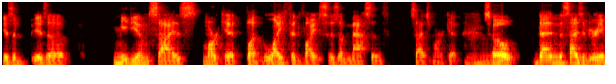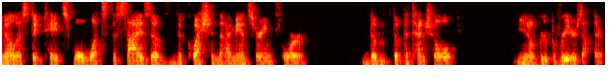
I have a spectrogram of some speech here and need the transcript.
is a is a medium size market, but mm-hmm. life advice is a massive size market. Mm-hmm. So then the size of your email list dictates well, what's the size of the question that I'm answering for the the potential you know group of readers out there.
